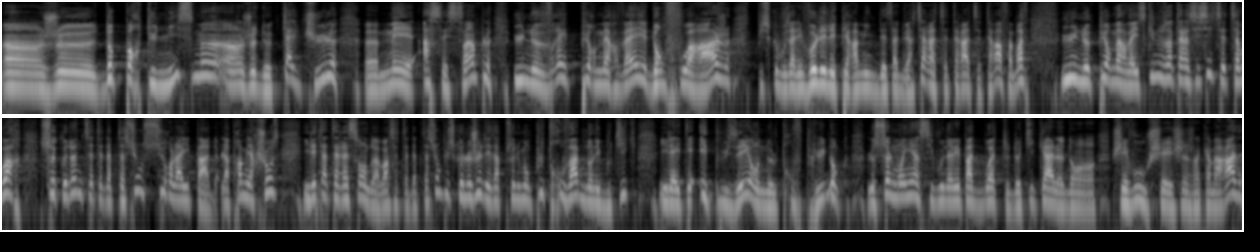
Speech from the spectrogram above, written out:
un jeu d'opportunisme, un jeu de calcul, euh, mais assez simple, une vraie pure merveille d'enfoirage, puisque vous allez voler les pyramides des adversaires, etc., etc. Enfin bref, une pure merveille. Ce qui nous intéresse ici, c'est de savoir ce que donne cette adaptation sur l'iPad. La première chose, il est intéressant d'avoir cette adaptation puisque le jeu n'est absolument plus trouvable dans les boutiques. Il a été épuisé, on ne le trouve plus. Donc, le seul moyen, si vous n'avez pas de boîte de Tikal dans, chez vous, chez, chez un camarade,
